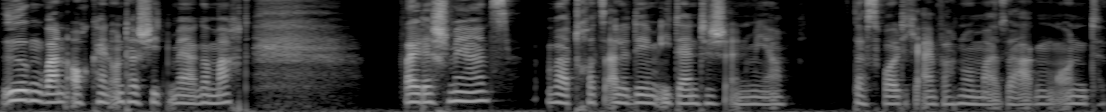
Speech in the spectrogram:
irgendwann auch keinen Unterschied mehr gemacht, weil der Schmerz war trotz alledem identisch in mir. Das wollte ich einfach nur mal sagen. Und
